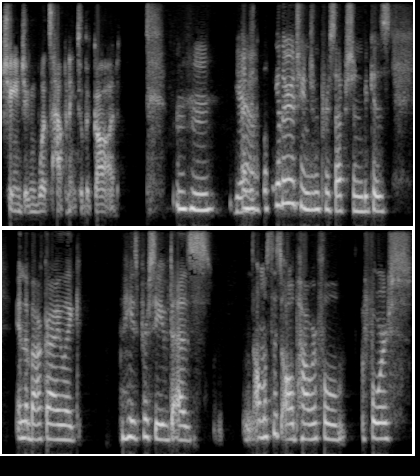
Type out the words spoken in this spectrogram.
changing what's happening to the god. Mm-hmm. Yeah. And there's altogether a change in perception because in the Bacchae, like he's perceived as almost this all powerful force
